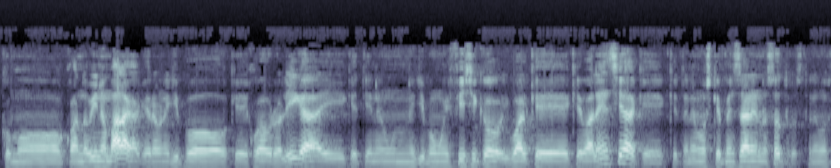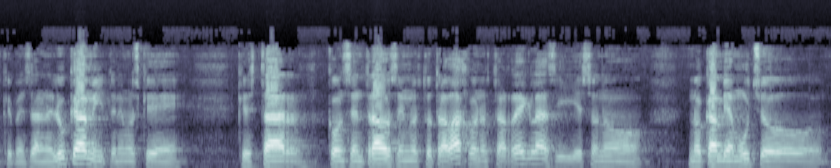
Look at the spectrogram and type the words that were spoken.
como cuando vino Málaga, que era un equipo que juega Euroliga y que tiene un equipo muy físico, igual que, que Valencia, que, que tenemos que pensar en nosotros, tenemos que pensar en el UCAM y tenemos que, que estar concentrados en nuestro trabajo, en nuestras reglas y eso no, no cambia mucho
